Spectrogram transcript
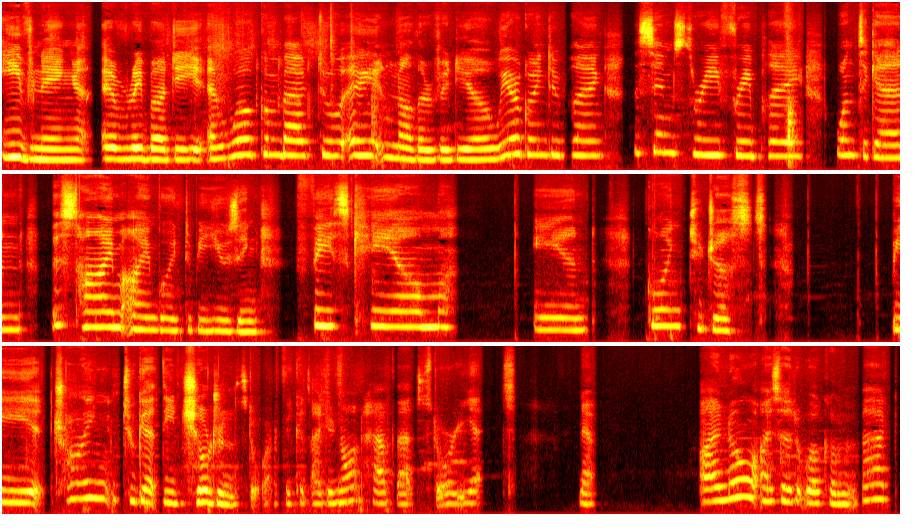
evening, everybody, and welcome back to another video. We are going to be playing The Sims 3 free play once again. This time I am going to be using Facecam and going to just be trying to get the children's store because I do not have that store yet. I know I said welcome back,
